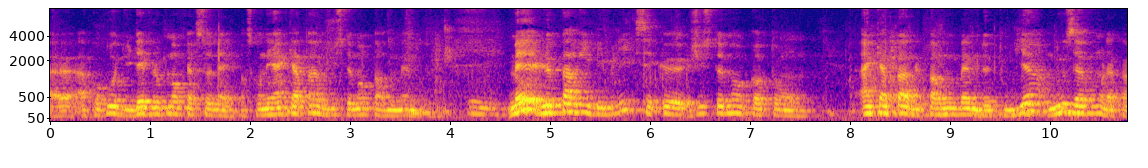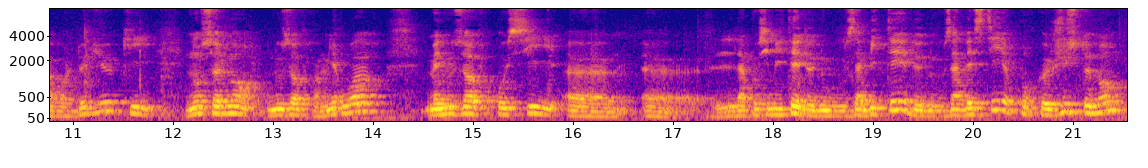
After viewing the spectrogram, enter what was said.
euh, à propos du développement personnel, parce qu'on est incapable justement par nous-mêmes. Mais le pari biblique, c'est que justement, quand on incapable par nous-mêmes de tout bien, nous avons la parole de Dieu qui non seulement nous offre un miroir, mais nous offre aussi euh, la possibilité de nous habiter, de nous investir pour que justement,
